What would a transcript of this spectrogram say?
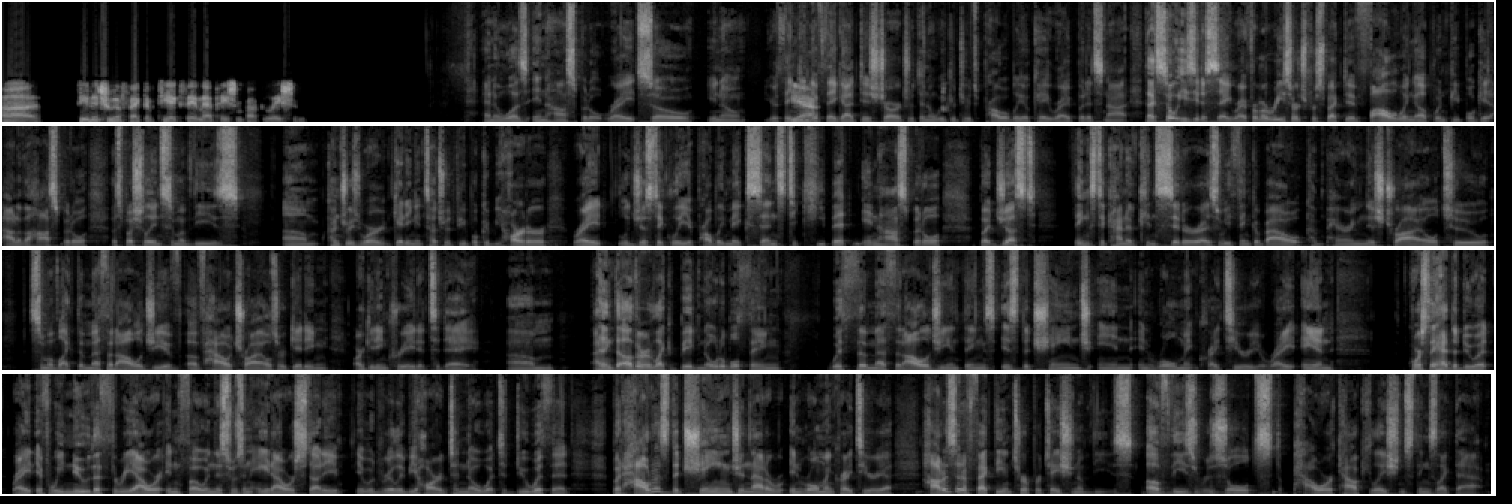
uh, see the true effect of TXA in that patient population. And it was in hospital, right? So, you know, you're thinking yeah. if they got discharged within a week or two, it's probably okay, right? But it's not. That's so easy to say, right? From a research perspective, following up when people get out of the hospital, especially in some of these um, countries where getting in touch with people could be harder, right? Logistically, it probably makes sense to keep it in hospital, but just things to kind of consider as we think about comparing this trial to some of like the methodology of, of how trials are getting are getting created today. Um, I think the other like big notable thing with the methodology and things is the change in enrollment criteria, right? And of course, they had to do it, right? If we knew the three hour info and this was an eight hour study, it would really be hard to know what to do with it. But how does the change in that er, enrollment criteria, how does it affect the interpretation of these of these results, the power calculations, things like that?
